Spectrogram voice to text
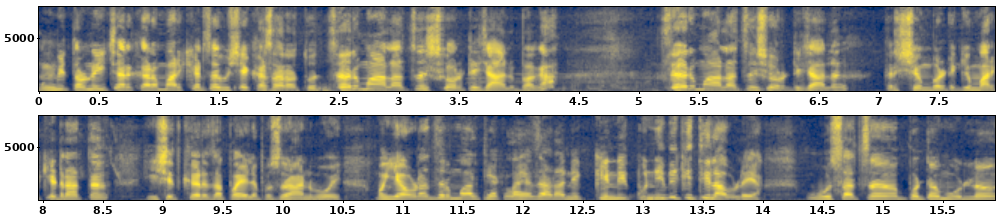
मग मित्रांनो विचार करा मार्केटचा विषय कसा राहतो? जर मालाचं शॉर्टेज आलं बघा. जर मालाचं शॉर्टेज आलं तर शंभर टक्के मार्केट राहतं. ही शेतकऱ्याचा पहिल्यापासून अनुभव आहे. मग एवढा जर माल फेकला या झाडाने किणी कुणी बी किती लावलं या? ऊसाचं पटं मोडलं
